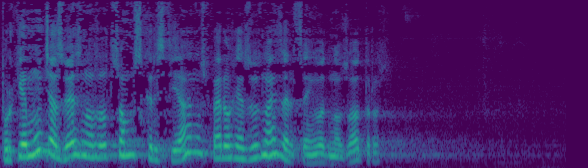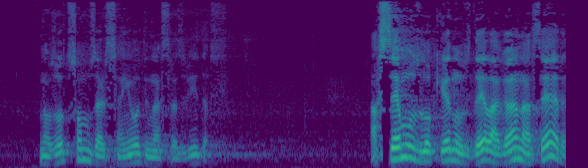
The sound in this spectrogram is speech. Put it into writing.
Porque muitas vezes nós somos cristianos, mas Jesus não é o Senhor de nós outros. Nós outros somos o Senhor de nossas vidas. Hacemos o que nos dê a gana hacer.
